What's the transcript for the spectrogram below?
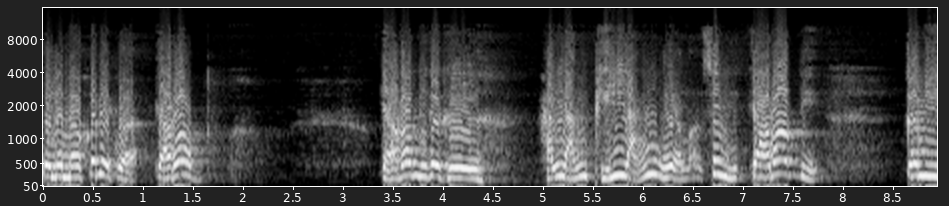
อุลามะเขาเรียกว่าอารอบอารอบนี่ก็คือ หันหลังผินหลังเนี่ยซึ่งอารอบนี่ก็มี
